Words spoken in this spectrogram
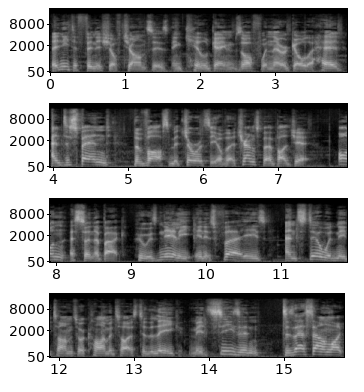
They need to finish off chances and kill games off when they're a goal ahead, and to spend the vast majority of their transfer budget on a centre back who is nearly in his 30s and still would need time to acclimatise to the league mid season. Does that sound like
